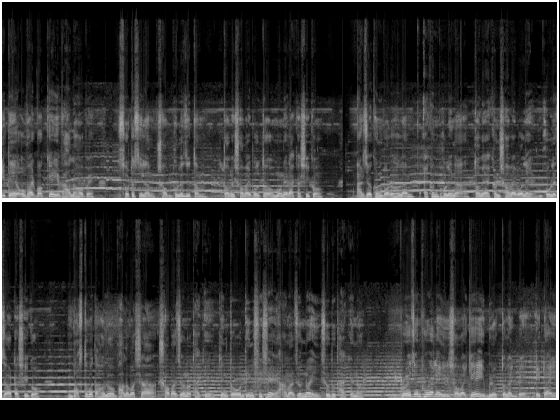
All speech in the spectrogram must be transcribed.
এতে উভয়ের পক্ষেই ভালো হবে। ছোট ছিলাম, সব ভুলে যেতাম। তবে সবাই বলতো, মনে রাখা শিখো। আর যখন বড় হলাম, এখন ভুলি না। তবে এখন সবাই বলে, ভুলে যাওয়াটা শিখো। বাস্তবতা হলো, ভালোবাসা সবার জন্য থাকে, কিন্তু দিন শেষে আমার জন্যই শুধু থাকে না। প্রয়োজন ফুরালেই সবাইকেই বিরক্ত লাগবে, এটাই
